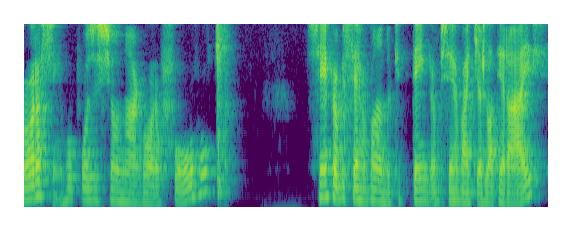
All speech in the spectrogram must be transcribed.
Agora sim, vou posicionar agora o forro, sempre observando que tem observar aqui as laterais.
